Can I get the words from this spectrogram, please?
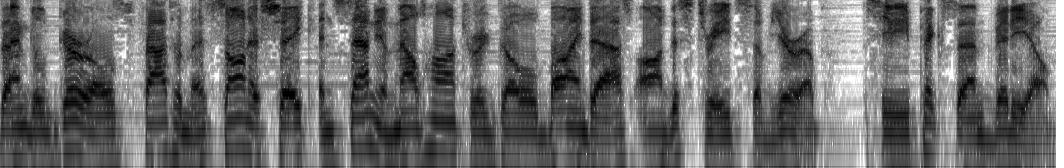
Dangal girls Fatima Sana Sheikh and Sanya Malhotra go bindas on the streets of Europe, see pics and video.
